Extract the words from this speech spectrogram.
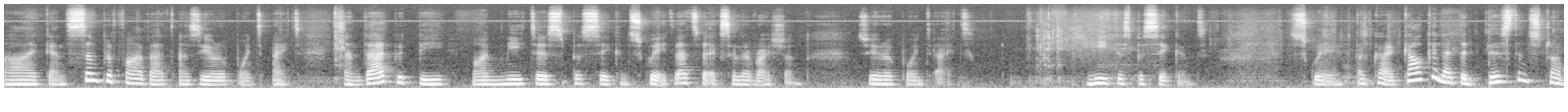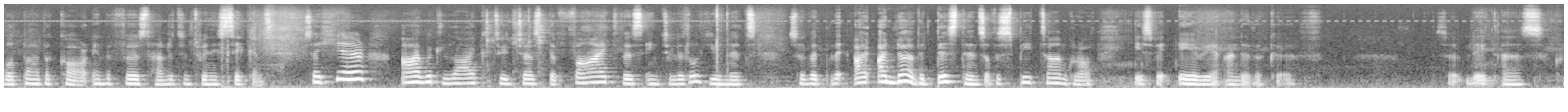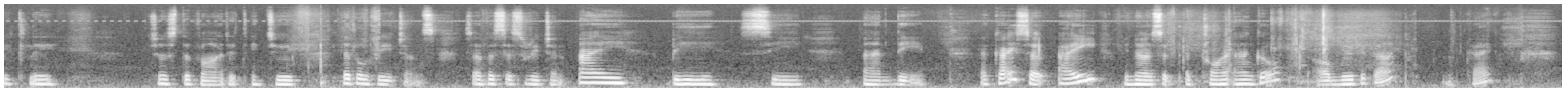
I can simplify that as 0.8 and that would be my meters per second squared. That's the acceleration, 0.8 meters per second squared. Okay, calculate the distance traveled by the car in the first 120 seconds. So here I would like to just divide this into little units so that the, I, I know the distance of a speed time graph is the area under the curve. So let us quickly just divide it into little regions. So this is region A, B, C, and D. Okay, so A, you know, is a, a triangle. I'll move it up. Okay,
